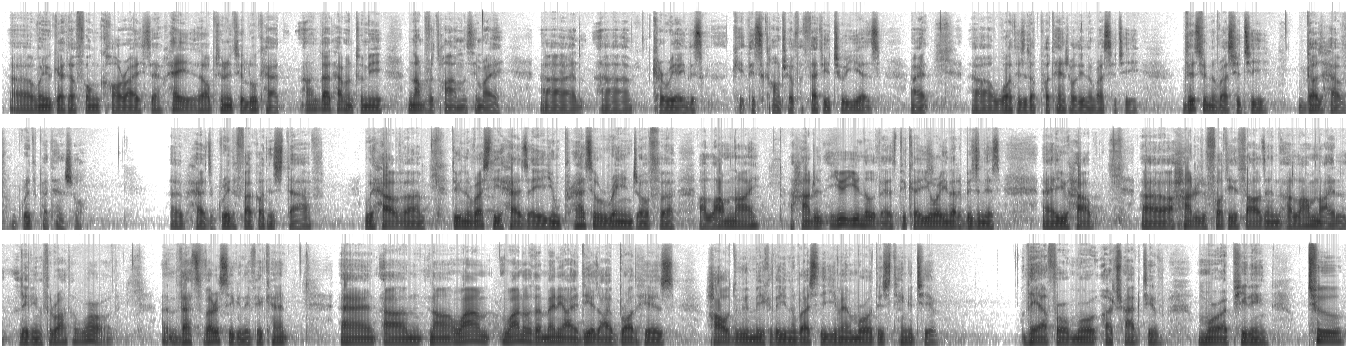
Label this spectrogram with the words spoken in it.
uh, when you get a phone call, right, say, hey, the opportunity to look at. Uh, that happened to me a number of times in my uh, uh, career in this this country for 32 years, right? What is the potential of the university? This university does have great potential. has great faculty and staff we have um, the university has a impressive range of uh, alumni. A hundred, you you know this because you are in that business. Uh, you have uh, 140,000 alumni living throughout the world. And that's very significant. And um, now, one, one of the many ideas I brought here is how do we make the university even more distinctive, therefore more attractive, more appealing to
